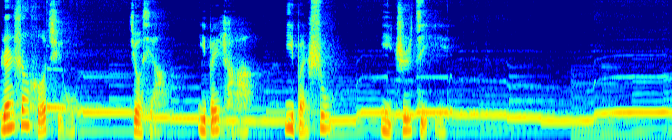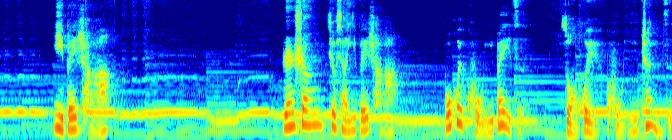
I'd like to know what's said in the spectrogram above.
人生何求？就像一杯茶，一本书，一知己。一杯茶，人生就像一杯茶，不会苦一辈子，总会苦一阵子。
